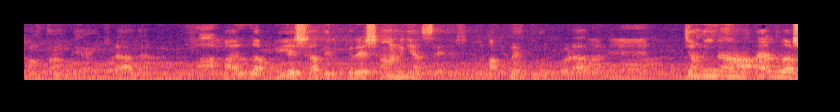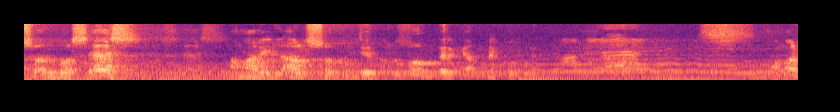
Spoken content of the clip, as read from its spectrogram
সন্তান দিয়ে করে দেন আল্লাহ, বিয়ে শাদির পেরেশানি আছে, আপনি দূর করে দেন জানি না আল্লাহ, সর্বশেষ আমার এই লাল সবুজের যুবকদেরকে আপনি কবুল। আমার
